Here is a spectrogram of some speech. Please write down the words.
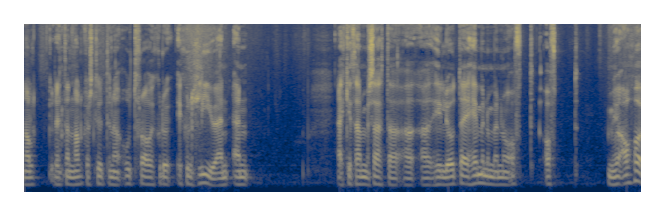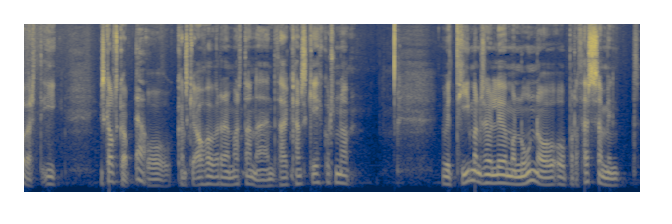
nál, reynda að nálgast hlutina út frá ykkur hlýju en, en ekki þar með sagt að, að, að því ljóta í heiminum er nú oft, oft mjög áhugavert í, í skálskap Já. og kannski áhugaverðar en margt annað en það er kannski eitthvað svona við tíman sem við lifum á núna og, og bara þessa mynd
